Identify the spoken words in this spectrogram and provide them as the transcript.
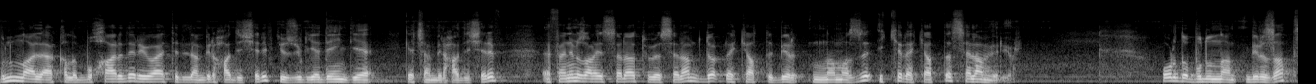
Bununla alakalı Bukhari'de rivayet edilen bir hadis-i şerif ki Zülyedeyn diye geçen bir hadis-i şerif. Efendimiz Aleyhisselatü Vesselam 4 rekatlı bir namazı 2 rekatta selam veriyor. Orada bulunan bir zat,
